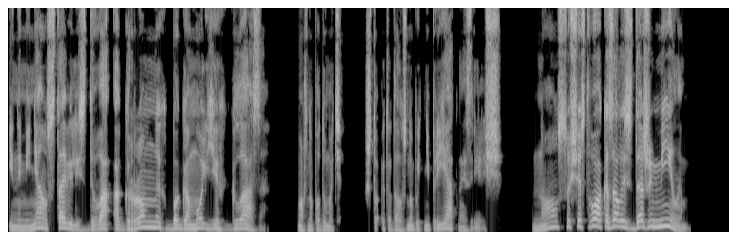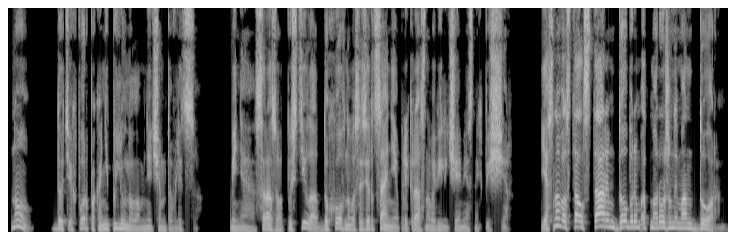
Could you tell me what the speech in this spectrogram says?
и на меня уставились два огромных богомольих глаза. Можно подумать, что это должно быть неприятное зрелище. Но существо оказалось даже милым. Ну, до тех пор, пока не плюнуло мне чем-то в лицо. Меня сразу отпустило от духовного созерцания прекрасного величия местных пещер. Я снова стал старым, добрым, отмороженным Андором.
